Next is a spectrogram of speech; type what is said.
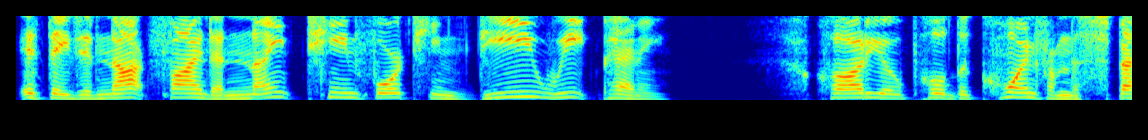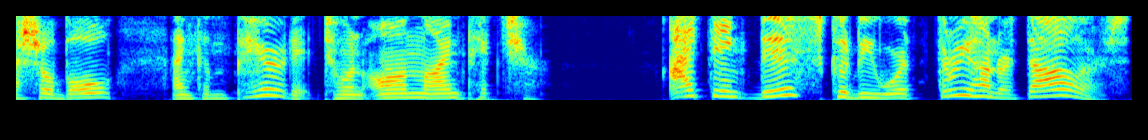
if they did not find a 1914 D wheat penny. Claudio pulled the coin from the special bowl and compared it to an online picture. I think this could be worth $300,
